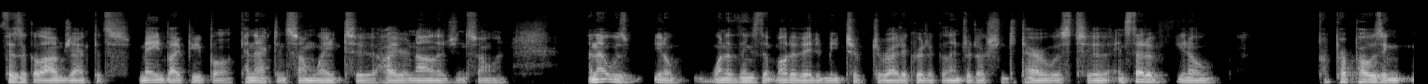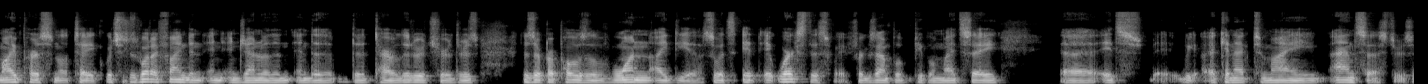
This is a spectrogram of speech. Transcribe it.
physical object that's made by people connect in some way to higher knowledge and so on? And that was, you know, one of the things that motivated me to to write a critical introduction to tarot was to instead of you know pr- proposing my personal take, which is what I find in in, in general in, in the the tarot literature. There's there's a proposal of one idea, so it's it it works this way. For example, people might say. Uh, it's we I connect to my ancestors,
